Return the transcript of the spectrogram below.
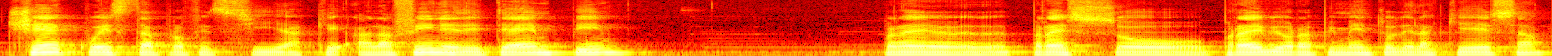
c'è questa profezia che alla fine dei tempi, pre, presso, previo rapimento della Chiesa,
